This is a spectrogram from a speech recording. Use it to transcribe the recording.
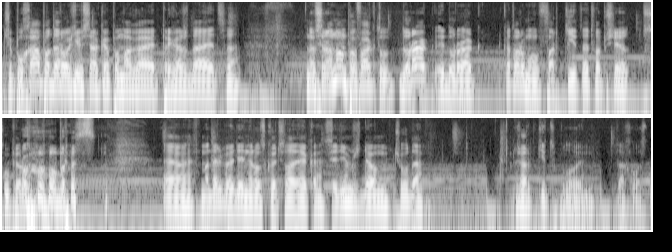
чепуха по дороге всякая помогает, пригождается. Но все равно он по факту дурак и дурак, которому фартит. Это вообще супер образ. Э, модель поведения русского человека. Сидим, ждем чуда. Жар птицу ловим за хвост.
